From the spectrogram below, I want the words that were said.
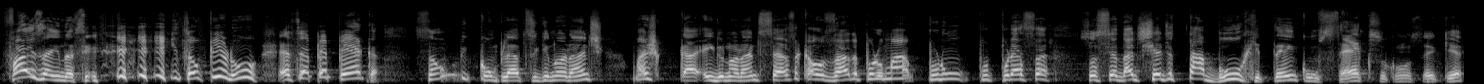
faz ainda assim. Isso é peru, essa é a pepeca. São completos ignorantes, mas ignorantes essa causada por, uma, por, um, por, por essa sociedade cheia de tabu que tem com sexo, com não sei o quê.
